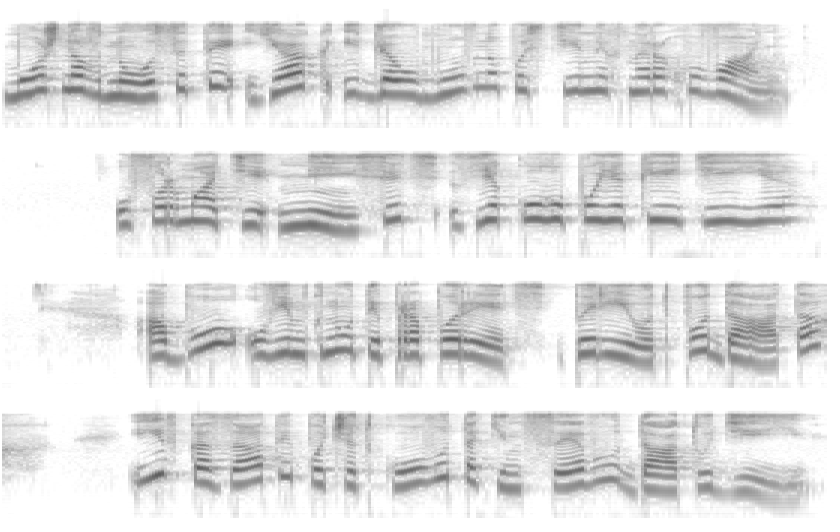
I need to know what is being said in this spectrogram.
можна вносити як і для умовно постійних нарахувань у форматі місяць, з якого по який діє, або увімкнути прапорець період по датах і вказати початкову та кінцеву дату дії.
